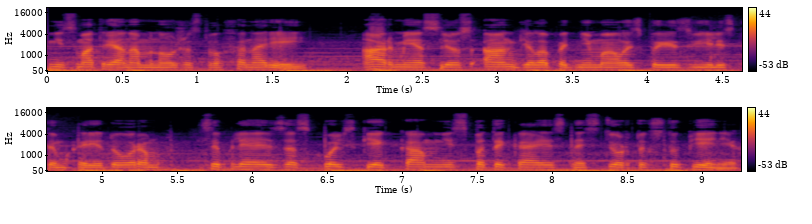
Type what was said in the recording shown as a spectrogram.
несмотря на множество фонарей — Армия слез ангела поднималась по извилистым коридорам, цепляясь за скользкие камни, спотыкаясь на стертых ступенях.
